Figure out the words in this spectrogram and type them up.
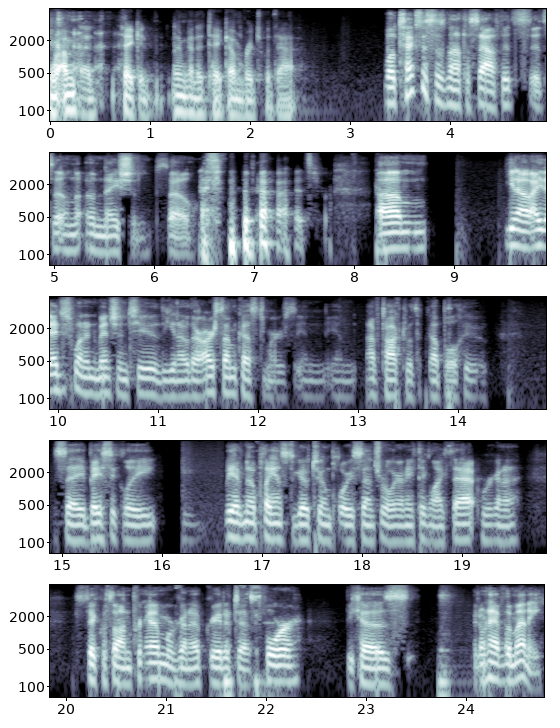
Well, I'm gonna take it. I'm gonna take umbrage with that. Well, Texas is not the South. It's its own, own nation. So that's right. Um, you know, I, I, just wanted to mention too. You know, there are some customers in, in I've talked with a couple who say basically we have no plans to go to Employee Central or anything like that. We're going to stick with on-prem. We're going to upgrade it to S4 because we don't have the money,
